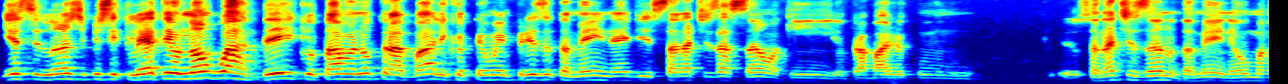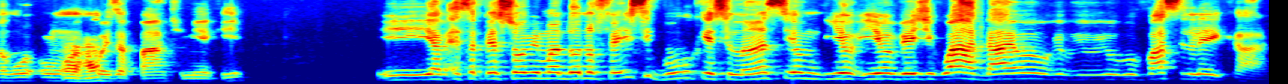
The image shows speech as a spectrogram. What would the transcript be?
esse lance de bicicleta e eu não guardei, que eu estava no trabalho, que eu tenho uma empresa também, né, de sanatização aqui. Eu trabalho com. sanatizando também, né? Uma, uma uhum. coisa à parte minha aqui. E essa pessoa me mandou no Facebook esse lance e eu, e eu, e eu em vez de guardar, eu, eu, eu, vacilei, cara.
